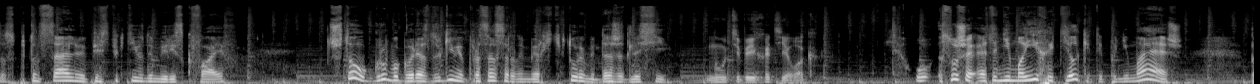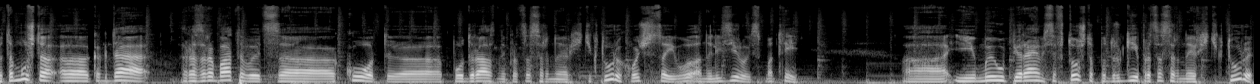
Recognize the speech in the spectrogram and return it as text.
с потенциальными перспективными RISC-V? что, грубо говоря, с другими процессорными архитектурами даже для C? Ну, у тебя и хотелок. О, слушай, это не мои хотелки, ты понимаешь? Потому что, э, когда разрабатывается код э, под разные процессорные архитектуры, хочется его анализировать, смотреть. Э, и мы упираемся в то, что по другие процессорные архитектуры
